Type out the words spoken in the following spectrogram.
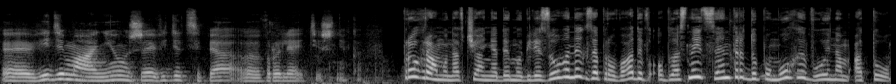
э, видимо, они уже видят себя э, в роли айтишников. Програму навчання демобілізованих запровадив обласний центр допомоги воїнам АТО.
